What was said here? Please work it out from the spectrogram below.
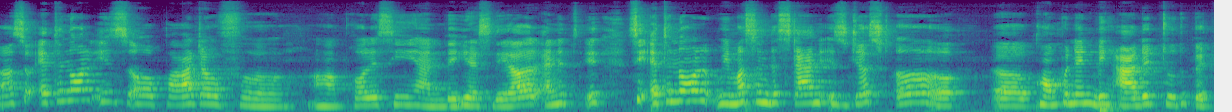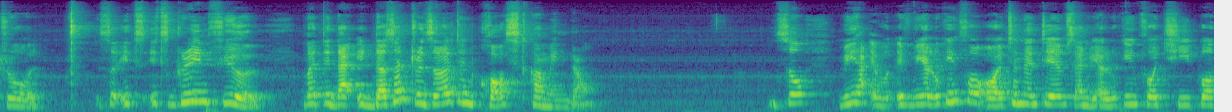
Uh, so ethanol is a part of uh, uh, policy, and they, yes, they are. And it, it see ethanol. We must understand is just a, a component being added to the petrol. So it's it's green fuel, but it, that it doesn't result in cost coming down so we if we are looking for alternatives and we are looking for cheaper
